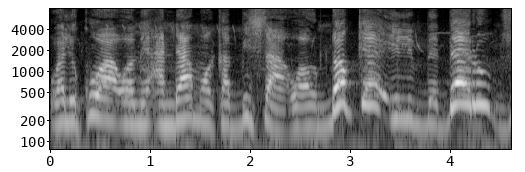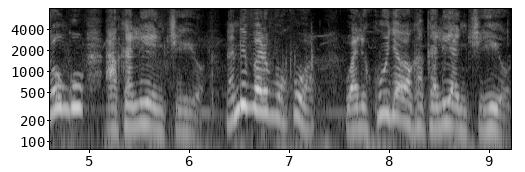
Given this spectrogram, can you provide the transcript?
walikuwa wameandamwa kabisa waondoke, ili beberu mzungu akalie nchi hiyo, na ndivyo walivyokuwa Walikuja wakakalia nchi hiyo.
